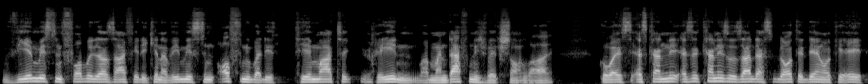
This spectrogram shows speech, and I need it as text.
wir müssen Vorbilder sein für die Kinder. Wir müssen offen über die Thematik reden, weil man darf nicht wegschauen, weil es, es, kann nicht, es kann nicht so sein, dass Leute denken, okay, ey,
